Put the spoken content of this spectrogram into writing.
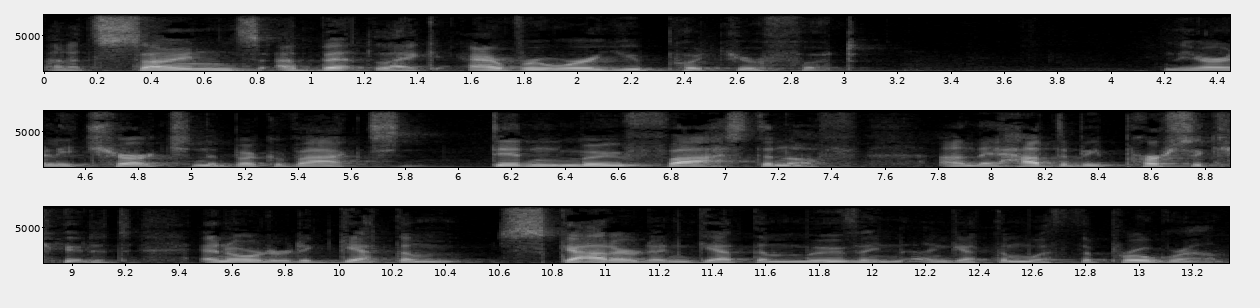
And it sounds a bit like everywhere you put your foot the early church in the book of Acts didn't move fast enough and they had to be persecuted in order to get them scattered and get them moving and get them with the program.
